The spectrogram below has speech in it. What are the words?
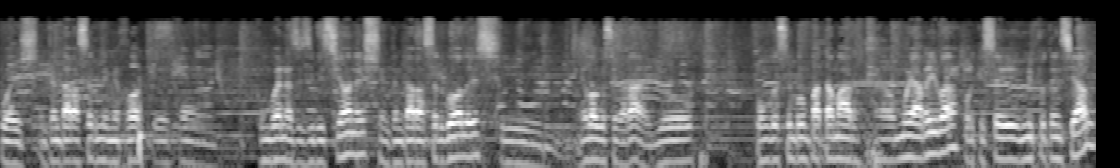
pues intentar hacer mi mejor que con, buenas exhibiciones, intentar hacer goles y, y luego se verá. Yo pongo siempre un patamar eh, muy arriba porque sé mi potencial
